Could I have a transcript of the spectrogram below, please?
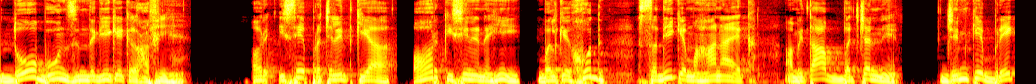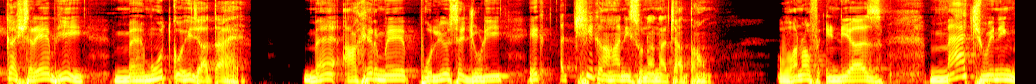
दो बूंद ज़िंदगी के काफ़ी हैं। और इसे प्रचलित किया और किसी ने नहीं, बल्कि खुद सदी के महानायक अमिताभ बच्चन ने, जिनके ब्रेक का श्रेय भी महमूद को ही जाता है। मैं आखिर में पोलियो से जुड़ी एक अच्छी कहानी सुनाना चाहता हूँ। One of India's match winning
